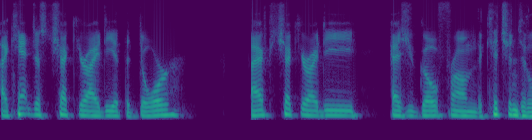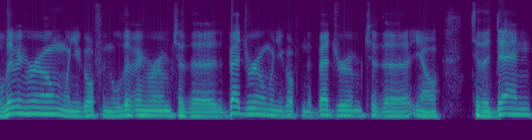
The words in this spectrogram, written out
I can't just check your ID at the door. I have to check your ID as you go from the kitchen to the living room, when you go from the living room to the bedroom, when you go from the bedroom to the, you know, to the den.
